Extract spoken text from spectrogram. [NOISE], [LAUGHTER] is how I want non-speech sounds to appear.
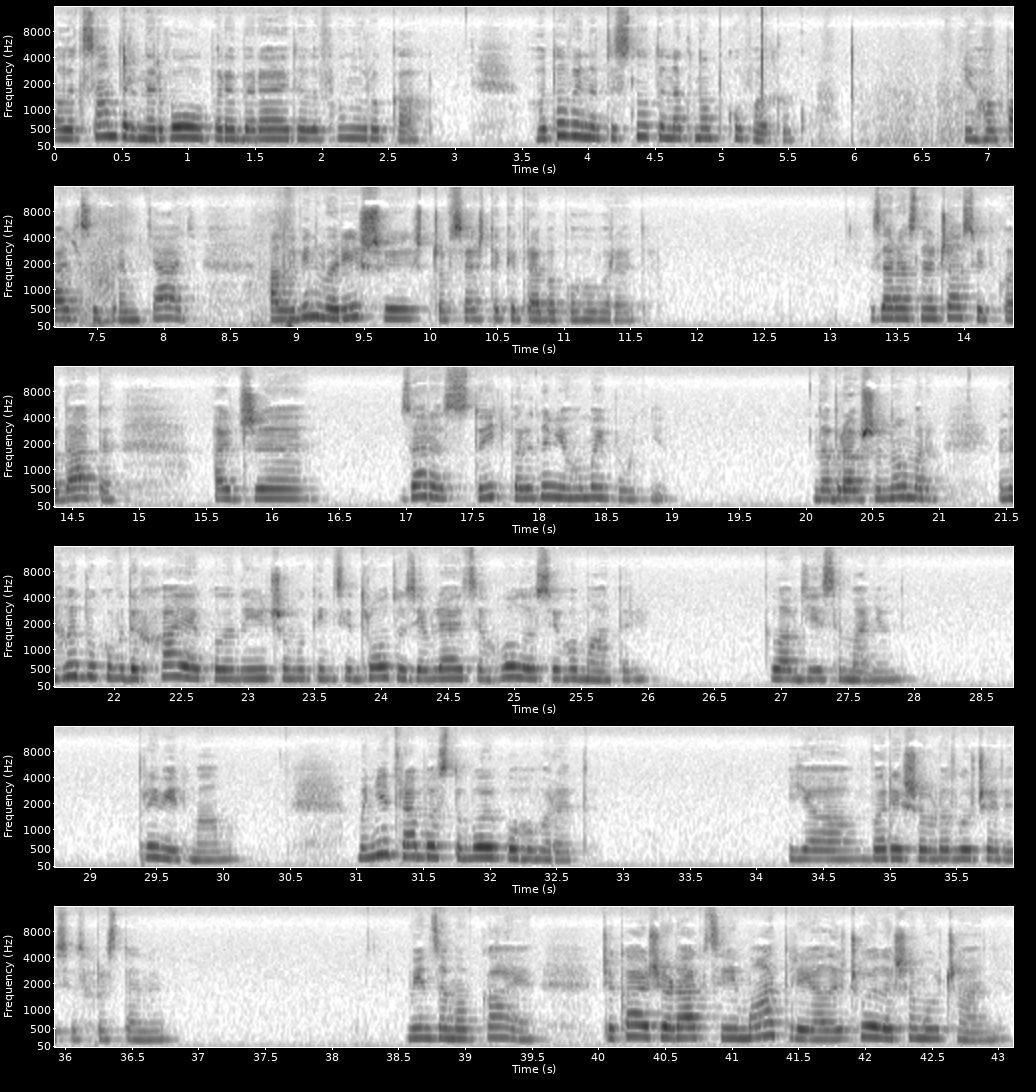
Олександр нервово перебирає телефон у руках, готовий натиснути на кнопку виклику. Його пальці тремтять, але він вирішує, що все ж таки треба поговорити. Зараз не час відкладати, адже зараз стоїть перед ним його майбутнє. Набравши номер, він глибоко вдихає, коли на іншому кінці дроту з'являється голос його матері Клавдії Семенівни. Привіт, мамо. Мені треба з тобою поговорити. Я вирішив розлучитися з Христиною. Він замовкає, чекаючи реакції матері, але чує лише мовчання.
